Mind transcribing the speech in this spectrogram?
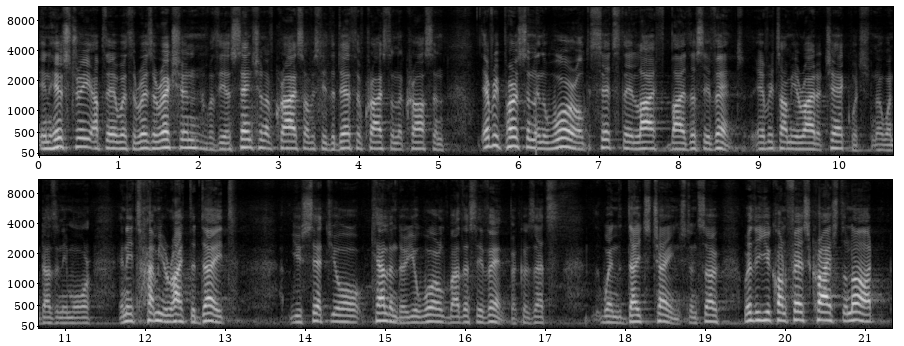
in history, up there with the resurrection, with the ascension of Christ, obviously the death of Christ on the cross. And every person in the world sets their life by this event. Every time you write a check, which no one does anymore, anytime you write the date, you set your calendar, your world by this event, because that's when the dates changed. And so, whether you confess Christ or not,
